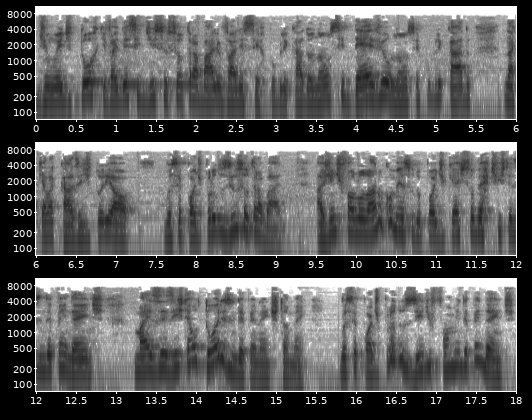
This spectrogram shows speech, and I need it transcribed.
de um editor que vai decidir se o seu trabalho vale ser publicado ou não, se deve ou não ser publicado naquela casa editorial. Você pode produzir o seu trabalho. A gente falou lá no começo do podcast sobre artistas independentes, mas existem autores independentes também. Você pode produzir de forma independente.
